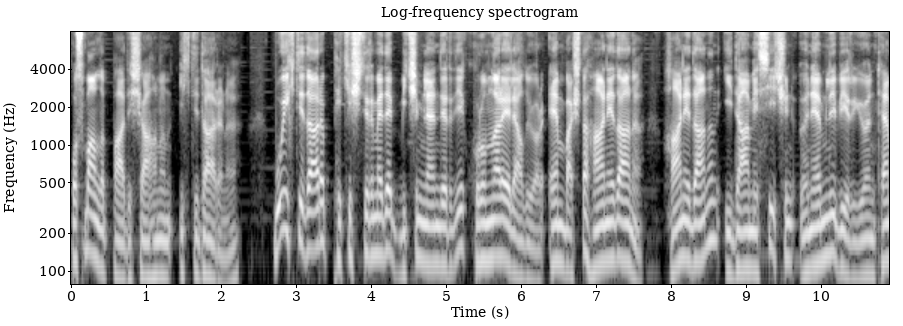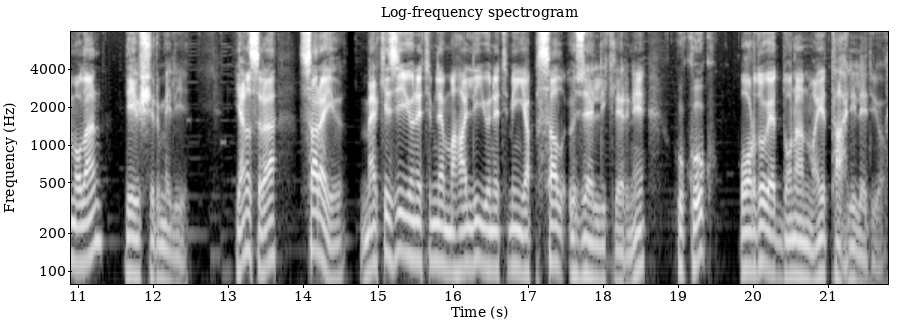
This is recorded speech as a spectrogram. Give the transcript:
Osmanlı padişahının iktidarını, bu iktidarı pekiştirmede biçimlendirdiği kurumları ele alıyor. En başta hanedanı, hanedanın idamesi için önemli bir yöntem olan devşirmeliği. Yanı sıra sarayı, merkezi yönetimle mahalli yönetimin yapısal özelliklerini, hukuk, ordu ve donanmayı tahlil ediyor.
